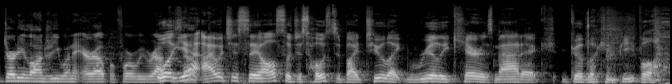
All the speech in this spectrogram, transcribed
Dirty laundry you want to air out before we wrap? well this yeah up? i would just say also just hosted by two like really charismatic good looking people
